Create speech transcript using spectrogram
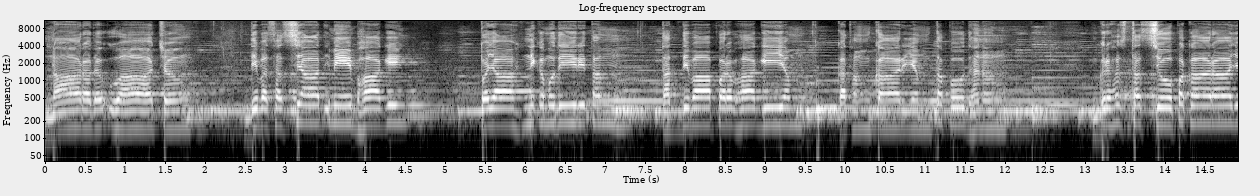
नारद उवाच। दिवसस्यादिमे भागे त्वया निकमुदीरितं तद्दिवापरभागीयं कथं कार्यं तपोधनं। गृहस्थस्योपकाराय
